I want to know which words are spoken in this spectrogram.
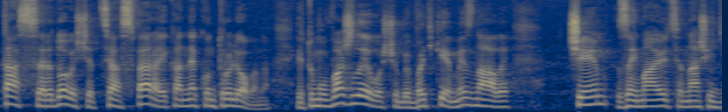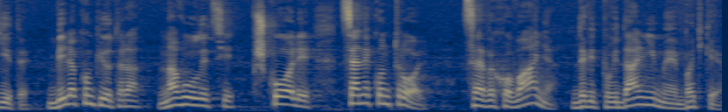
та середовище, ця сфера, яка не контрольована. І тому важливо, щоб батьки ми знали, чим займаються наші діти біля комп'ютера, на вулиці, в школі. Це не контроль, це виховання, де відповідальні ми батьки.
